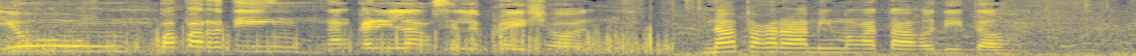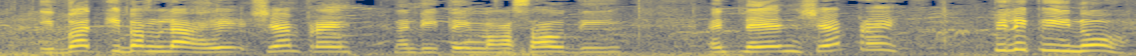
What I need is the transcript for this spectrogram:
yung paparating ng kanilang celebration. Napakaraming mga tao dito. Iba't ibang lahi. Siyempre, nandito yung mga Saudi. And then, siyempre, Pilipino.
